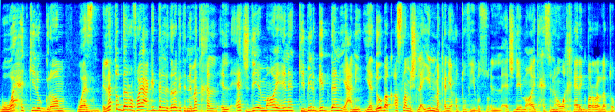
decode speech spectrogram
وواحد كيلو جرام وزن. اللابتوب ده رفيع جدا لدرجة إن مدخل ال HDMI هنا كبير جدا يعني يا دوبك أصلا مش لاقيين مكان يحطوه فيه. بصوا ال HDMI تحس إن هو خارج بره اللابتوب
